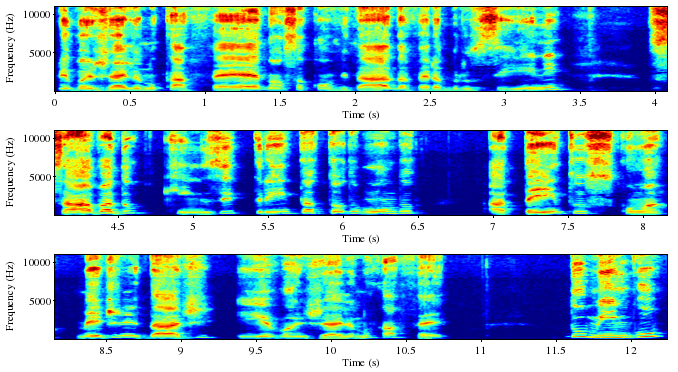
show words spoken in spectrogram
Evangelho no Café, nossa convidada Vera Brusini, sábado, 15h30, todo mundo atentos com a mediunidade e Evangelho no Café. Domingo,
